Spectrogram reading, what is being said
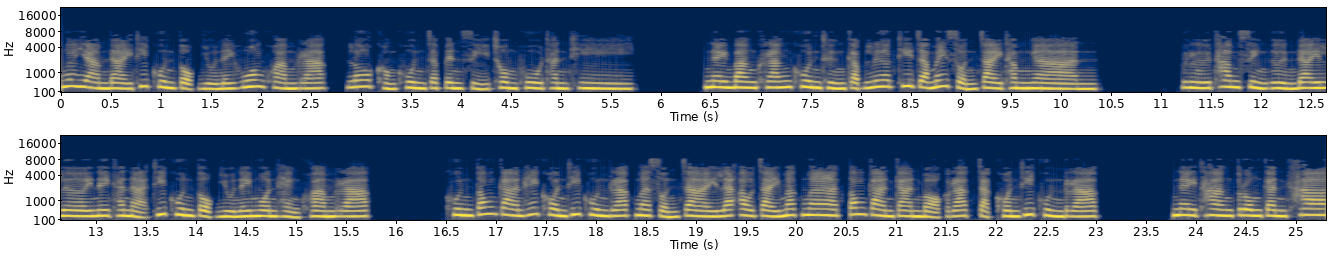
เมื่อยามใดที่คุณตกอยู่ในห่วงความรัก โลกของคุณจะเป็นสีชมพูทันที ในบางครั้งคุณถึงกับเลือกที่จะไม่สนใจทำงาน หรือทำสิ่งอื่นใดเลยในขณะที่คุณตกอยู่ในมนแห่งความรัก คุณต้องการให้คนที่คุณรักมาสนใจและเอาใจมากๆ ต้องการการบอกรักจากคนที่คุณรัก ในทางตรงกันข้า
